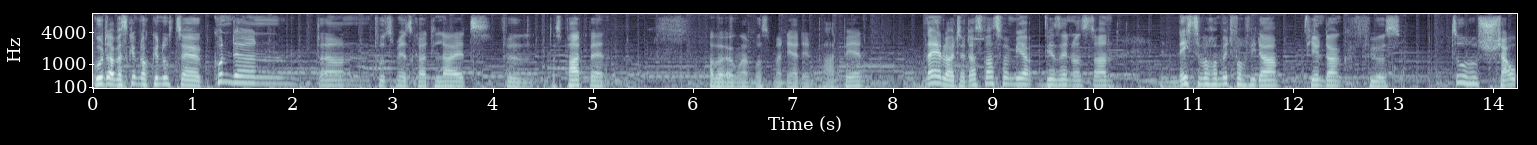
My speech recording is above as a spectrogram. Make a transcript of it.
Gut, aber es gibt noch genug zu erkunden. Dann tut es mir jetzt gerade leid für das Part beenden. Aber irgendwann muss man ja den Part beenden. Naja, Leute, das war's von mir. Wir sehen uns dann nächste Woche Mittwoch wieder. Vielen Dank fürs Zuschauen.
